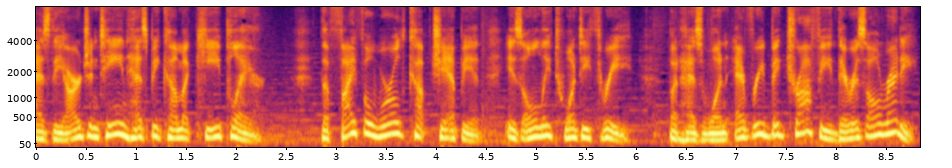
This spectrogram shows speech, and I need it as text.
as the Argentine has become a key player. The FIFA World Cup champion is only 23 but has won every big trophy there is already.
